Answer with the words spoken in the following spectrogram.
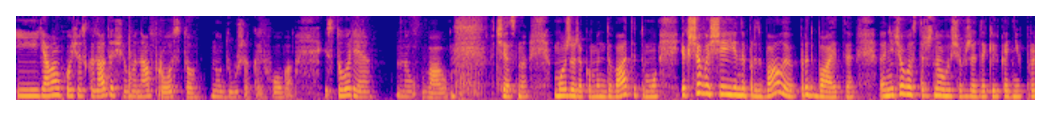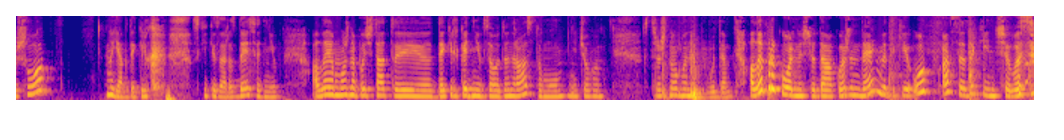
і я вам хочу сказати, що вона просто ну, дуже кайфова. Історія. Ну, вау, чесно, можу рекомендувати. Тому, якщо ви ще її не придбали, придбайте. Е, Нічого страшного, що вже декілька днів пройшло. Ну, як декілька, скільки зараз? 10 днів. Але можна почитати декілька днів за один раз, тому нічого страшного не буде. Але прикольно, що да, кожен день ви такі оп, а все закінчилось.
